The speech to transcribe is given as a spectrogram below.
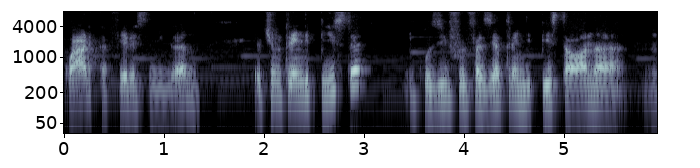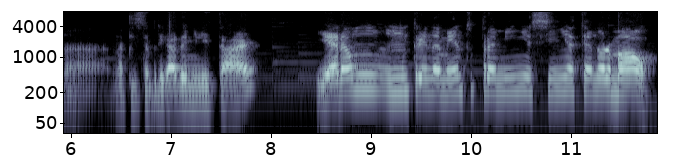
quarta-feira, se não me engano, eu tinha um treino de pista inclusive fui fazer o treino de pista lá na, na, na pista Brigada Militar, e era um, um treinamento para mim, assim, até normal,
